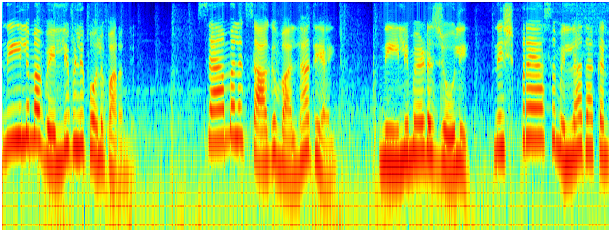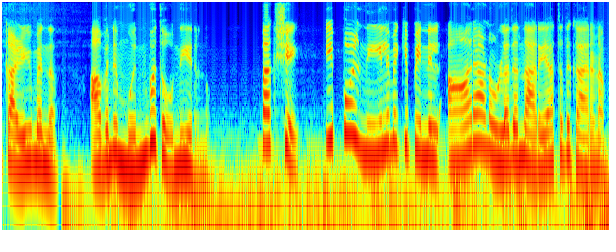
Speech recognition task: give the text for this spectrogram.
നീലിമ വെല്ലുവിളി പോലെ പറഞ്ഞു. സാം അലക്സ് ആകെ വല്ലാതെയായി. നീലിമയുടെ ജോലി നിഷ്പ്രയാസം ഇല്ലാതാക്കാൻ കഴിയുമെന്ന് അവന് മുൻപ് തോന്നിയിരുന്നു. പക്ഷേ ഇപ്പോൾ നീലിമയ്ക്ക് പിന്നിൽ ആരാണുള്ളതെന്ന് അറിയാത്തത് കാരണം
